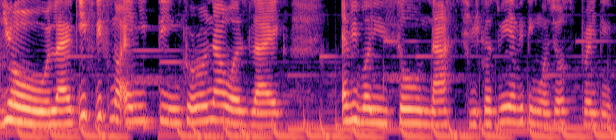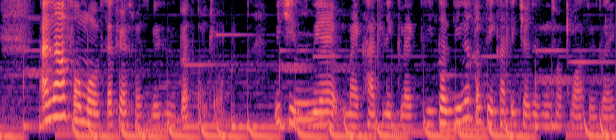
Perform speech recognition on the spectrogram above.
Yo, like if if not anything, Corona was like everybody is so nasty because way everything was just spreading. Another form of sexual responsibility is birth control, which is Mm. where my Catholic like because you know something Catholic Church doesn't talk about is like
